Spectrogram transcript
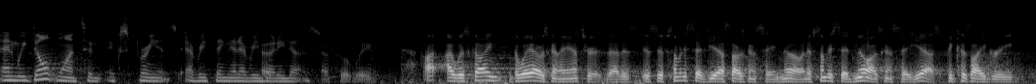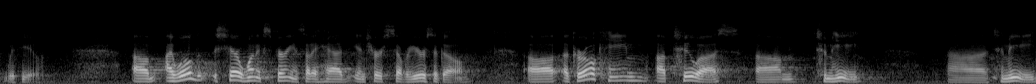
And we don't want to experience everything that everybody does. Absolutely. I, I was going, the way I was going to answer that is, is if somebody said yes, I was going to say no. And if somebody said no, I was going to say yes, because I agree with you. Um, I will share one experience that I had in church several years ago. Uh, a girl came up to us, um, to me, uh, to me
